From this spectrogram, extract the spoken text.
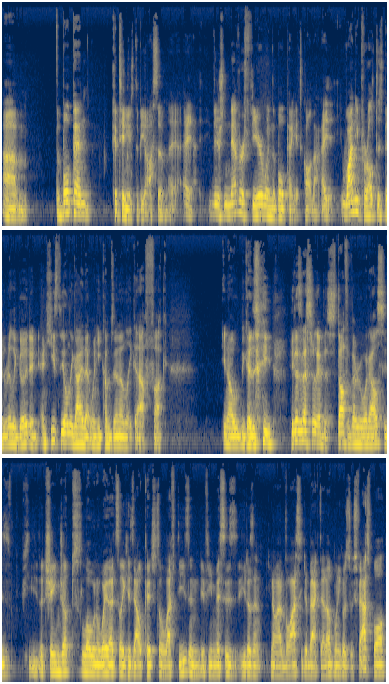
Um, the bullpen continues to be awesome. I, I, there's never fear when the bullpen gets called on. I, Wandy Peralta's been really good, and, and he's the only guy that when he comes in, I'm like, ah, fuck, you know, because he he doesn't necessarily have the stuff of everyone else. He's he, the changeup slow in a way that's like his out pitch to lefties, and if he misses, he doesn't you know have velocity to back that up when he goes to his fastball.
